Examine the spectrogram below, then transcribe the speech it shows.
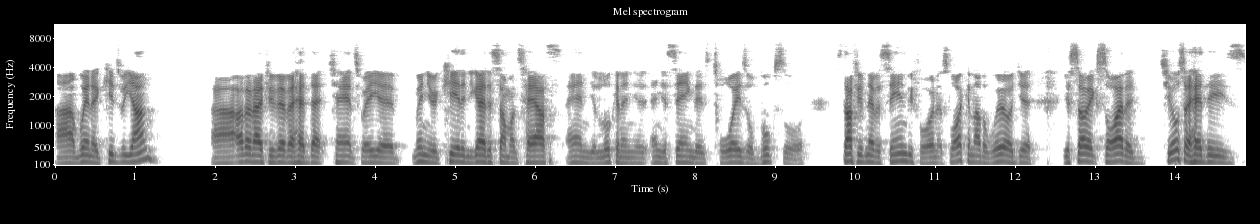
uh, when her kids were young. Uh, I don't know if you've ever had that chance where you, when you're a kid and you go to someone's house and you're looking and you're, and you're seeing there's toys or books or stuff you've never seen before, and it's like another world. You're, you're so excited. She also had these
